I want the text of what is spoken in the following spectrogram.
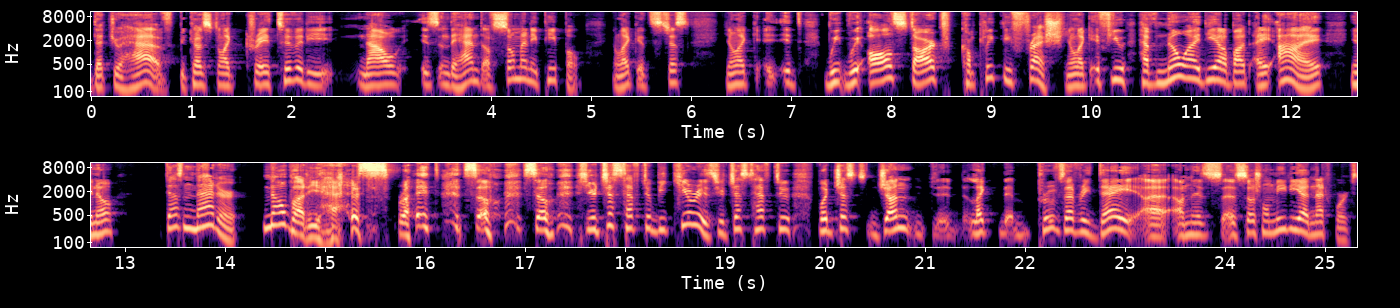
that you have because like creativity now is in the hand of so many people like it's just you know like it, it, we we all start completely fresh. You know like if you have no idea about ai you know doesn't matter nobody has right? So so you just have to be curious. You just have to what just jon like proves every day uh, on his uh, social media networks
